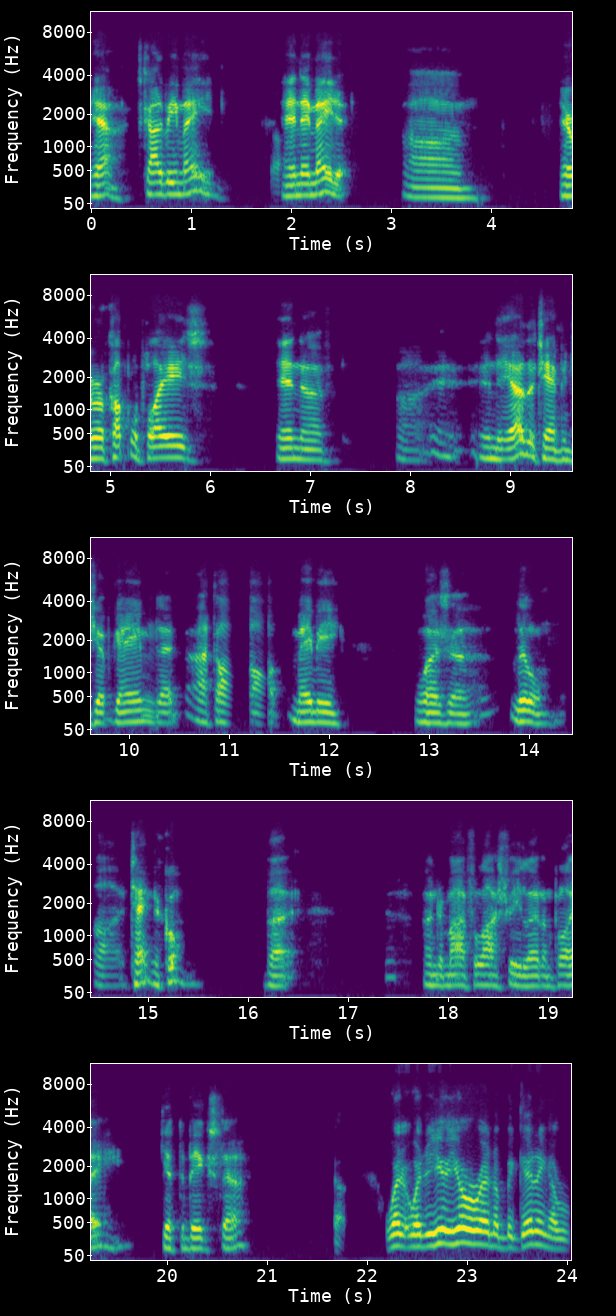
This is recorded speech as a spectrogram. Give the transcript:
Yeah, it's got to be made, and they made it. Um, there were a couple of plays in the uh, in the other championship game that I thought maybe was a little uh, technical, but under my philosophy, let them play, get the big stuff. When, when you you were in the beginning of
